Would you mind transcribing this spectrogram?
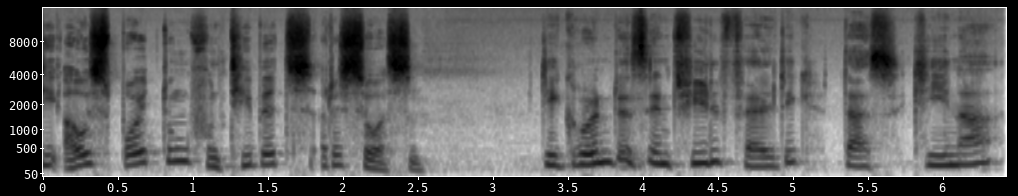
Die Ausbeutung von Tibets Ressourcen. Die Gründe sind vielfältig, dass China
